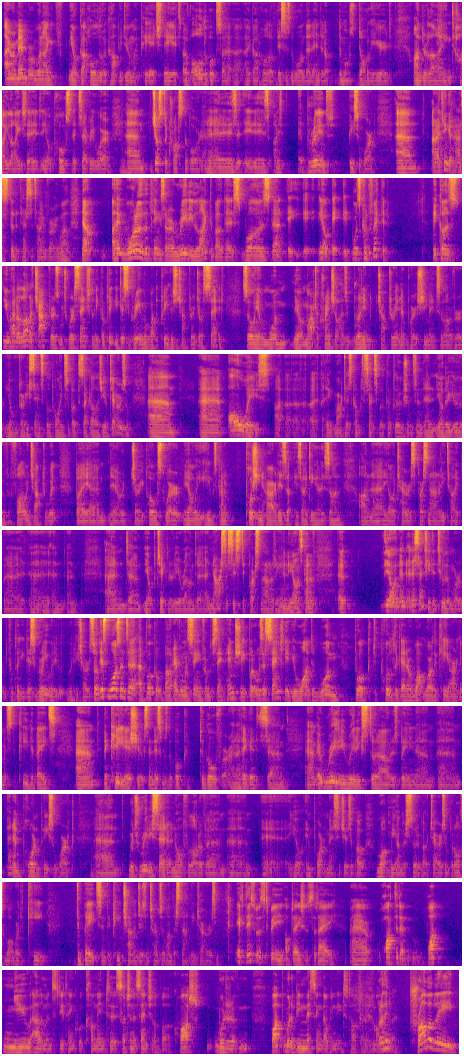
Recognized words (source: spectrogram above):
I remember when I you know got hold of a copy doing my PhD it's of all the books I, I got hold of this is the one that ended up the most dog-eared underlined highlighted you know post-its everywhere mm-hmm. um, just across the board. And it is it is a brilliant piece of work. Um, and I think it has stood the test of time very well. Now, I think one of the things that I really liked about this was that it, it, you know it, it was conflicted because you had a lot of chapters which were essentially completely disagreeing with what the previous chapter had just said. So you know, one you know, Martha Crenshaw has a brilliant chapter in it where she makes a lot of her you know very sensible points about the psychology of terrorism. Um, uh, always, I, I, I, think Martha has come to sensible conclusions. And then, you know, there you have a following chapter with by, um, you know, Jerry Post, where, you know, he, he was kind of pushing hard his, his ideas on, on uh, you know, a terrorist personality type uh, uh and, and, and um, you know, particularly around a narcissistic personality. Mm. And, you know, it's kind of, uh, you know, and, and essentially the two of them were completely disagreeing with, with each other. So this wasn't a, a book about everyone singing from the same hymn sheet, but it was essentially if you wanted one book to pull together what were the key arguments, the key debates, and the key issues, then this was the book to go for. And I think it's um, um, it really, really stood out as being um, um an important piece of work um, which really said an awful lot of um, um, uh, you know important messages about what we understood about terrorism, but also what were the key debates and the key challenges in terms of understanding terrorism. If this was to be updated today, uh, what did it what new elements do you think would come into such an essential book? What would it have what would it be missing that we need to talk about in the well, I think probably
